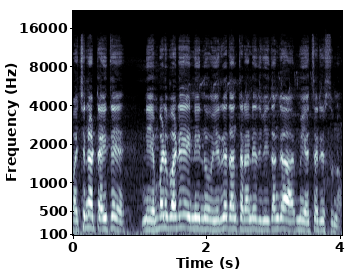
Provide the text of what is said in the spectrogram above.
వచ్చినట్టయితే నీ ఎంబడిబడి నిన్ను ఎరగదంతరనేది అనేది విధంగా మేము హెచ్చరిస్తున్నాం.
